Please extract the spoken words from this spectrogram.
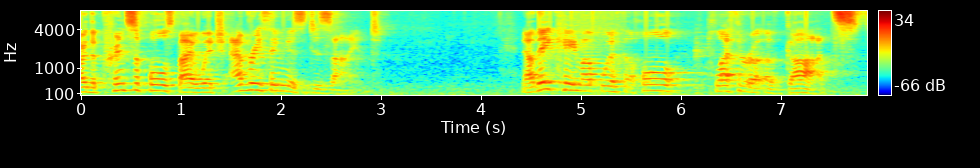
are the principles by which everything is designed. Now, they came up with a whole plethora of gods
